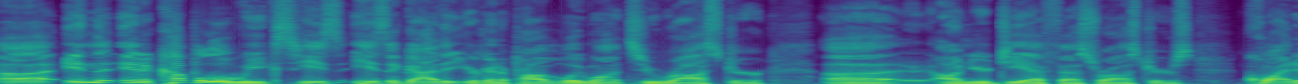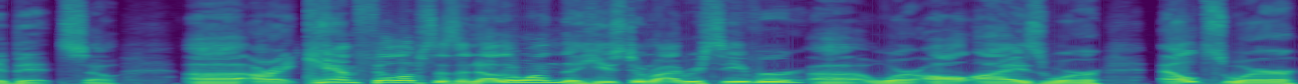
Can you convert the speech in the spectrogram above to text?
uh, in the, in a couple of weeks, he's he's a guy that you're going to probably want to roster uh, on your DFS rosters quite a bit. So, uh, all right, Cam Phillips is another one, the Houston wide receiver, uh, where all eyes were elsewhere.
